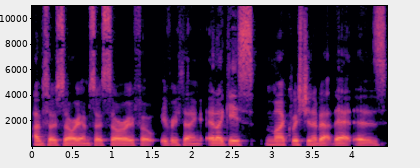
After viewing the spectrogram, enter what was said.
I'm so sorry. I'm so sorry for everything. And I guess my question about that is,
